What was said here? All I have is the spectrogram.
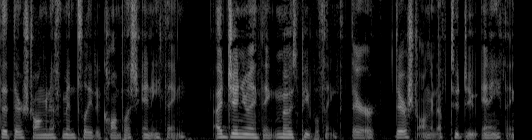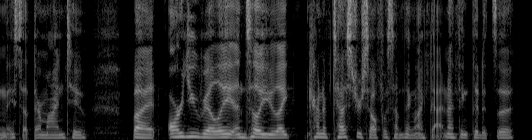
that they're strong enough mentally to accomplish anything. I genuinely think most people think that they're they're strong enough to do anything they set their mind to. But are you really until you like kind of test yourself with something like that? And I think that it's a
